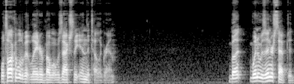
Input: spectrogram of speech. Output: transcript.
We'll talk a little bit later about what was actually in the telegram. But when it was intercepted,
